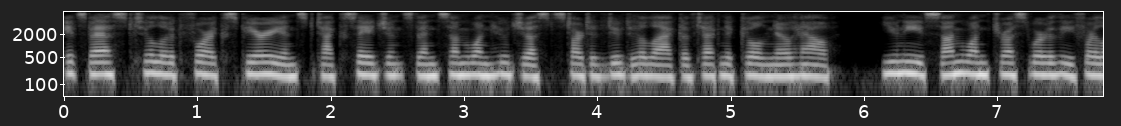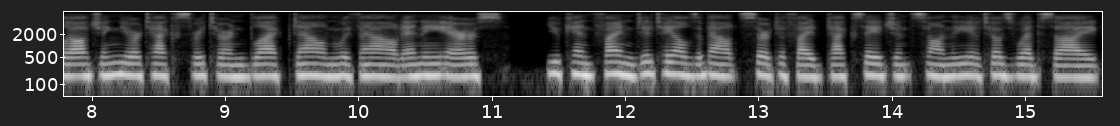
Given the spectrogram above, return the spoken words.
It's best to look for experienced tax agents than someone who just started due to a lack of technical know how. You need someone trustworthy for lodging your tax return Blacktown without any errors. You can find details about certified tax agents on the ATO's website.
